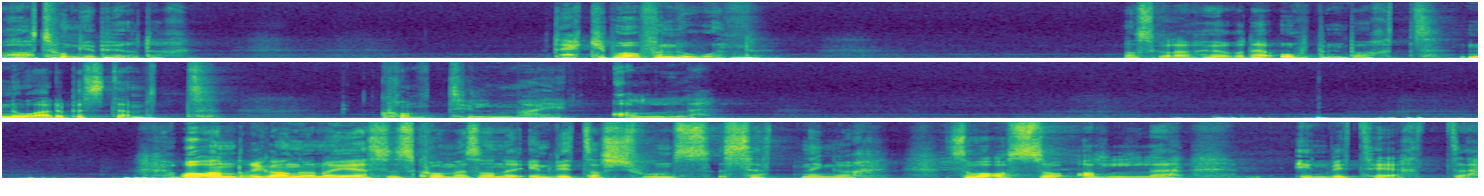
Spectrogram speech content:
og har tunge byrder. Det er ikke bare for noen. Nå skal dere høre, det er åpenbart. Nå er det bestemt. Kom til meg, alle. Og andre ganger når Jesus kom med sånne invitasjonssetninger, så var også alle inviterte.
